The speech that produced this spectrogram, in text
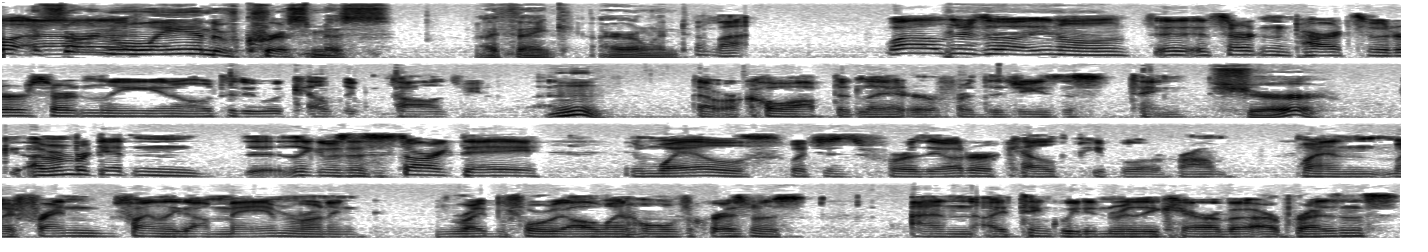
Well, A certain uh, land of Christmas, I think, Ireland. la- well, there's a you know, it, certain parts of it are certainly you know to do with Celtic mythology that, Mm. That were co-opted later for the Jesus thing. Sure. I remember getting like it was a historic day in Wales, which is where the other Celt people are from. When my friend finally got MAME running right before we all went home for Christmas, and I think we didn't really care about our presents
